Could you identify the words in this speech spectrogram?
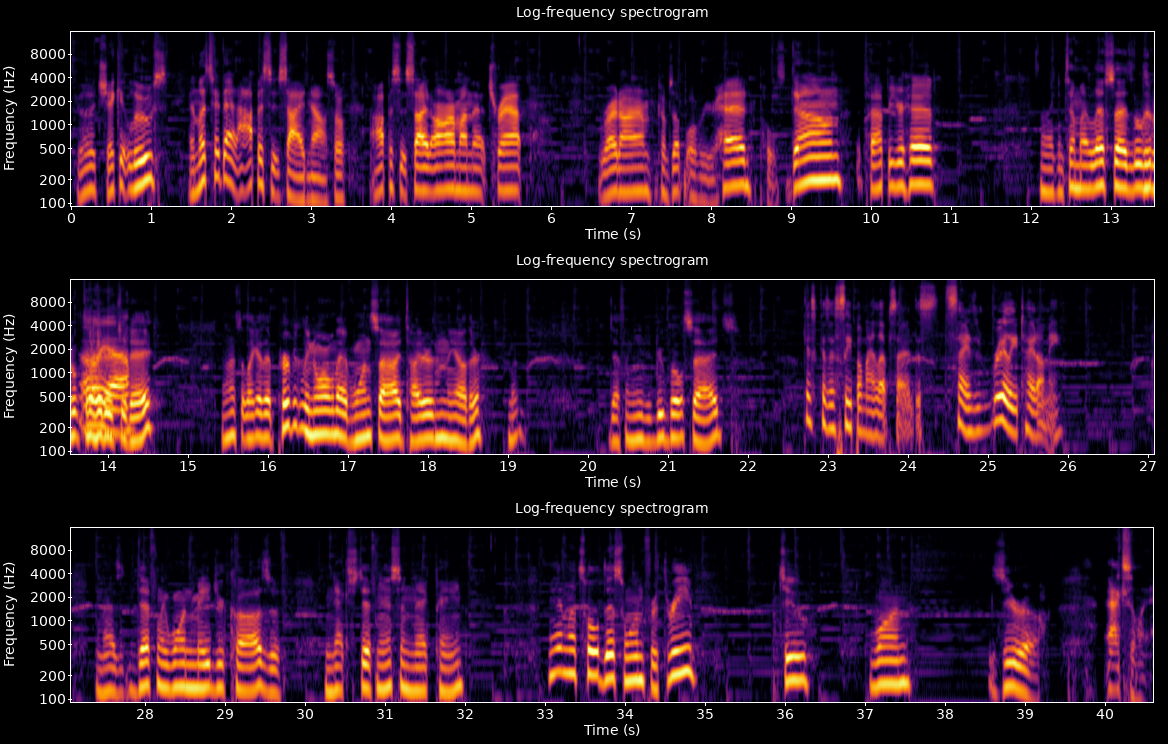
Good. Shake it loose. And let's hit that opposite side now. So opposite side arm on that trap. Right arm comes up over your head, pulls down the top of your head. And I can tell my left side's a little oh, tighter oh, yeah. today. And that's like I said, perfectly normal to have one side tighter than the other. But definitely need to do both sides. Guess because I sleep on my left side. This side is really tight on me. And that's definitely one major cause of neck stiffness and neck pain. And let's hold this one for three, two, one, zero. Excellent.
